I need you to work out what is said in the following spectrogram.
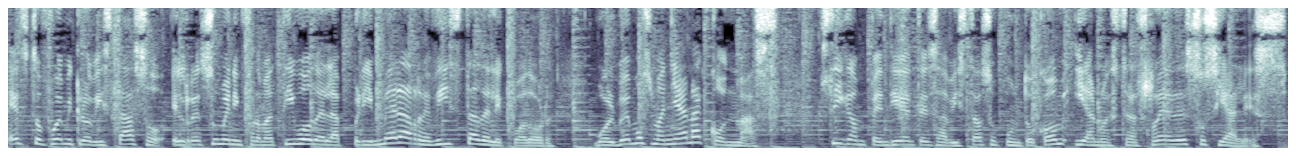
Esto fue Microvistazo, el resumen informativo de la primera revista del Ecuador. Volvemos mañana con más. Sigan pendientes a vistazo.com y a nuestras redes sociales.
